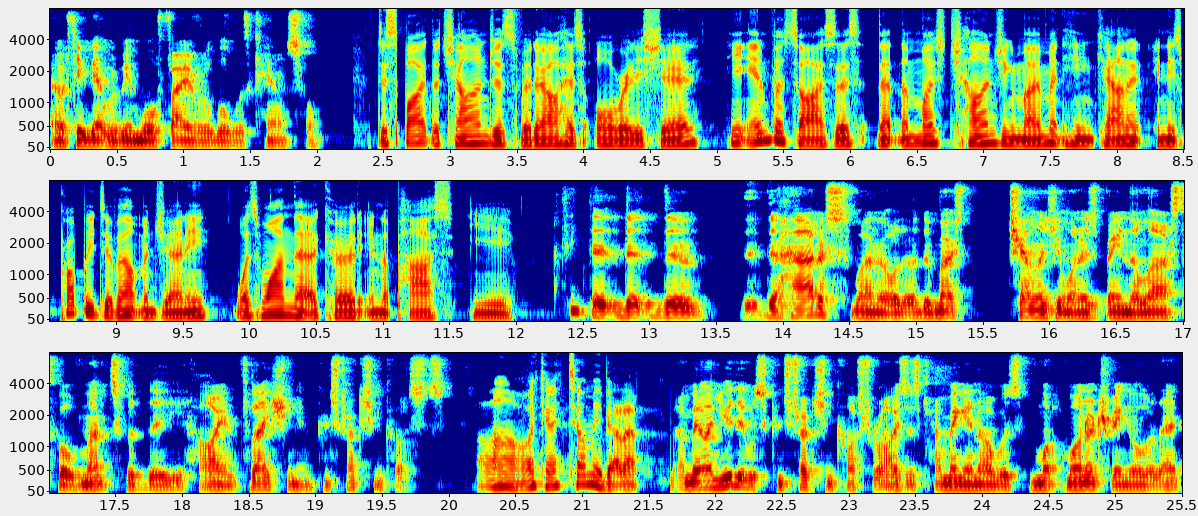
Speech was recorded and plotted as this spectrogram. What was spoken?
I think that would be more favourable with council. Despite the challenges Verdouw has already shared, he emphasises that the most challenging moment he encountered in his property development journey was one that occurred in the past year. I think the the the, the hardest one or the, the most challenging one has been the last 12 months with the high inflation and construction costs. Oh, okay. Tell me about that. I mean, I knew there was construction cost rises coming, and I was mo- monitoring all of that.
